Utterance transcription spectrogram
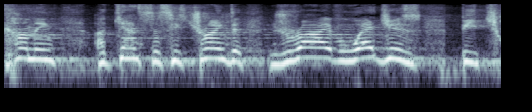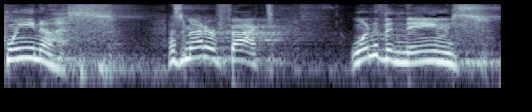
coming against us. He's trying to drive wedges between us. As a matter of fact, one of the names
